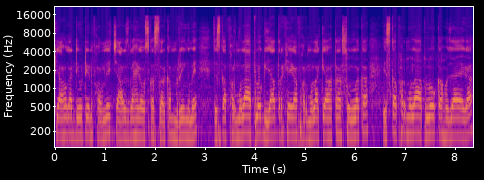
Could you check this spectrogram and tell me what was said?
क्या होगा ड्यूटी एंड इनफॉर्मली चार्ज रहेगा, उसका सरकम रिंग में। तो इसका फार्मूला आप लोग याद रखिएगा। फार्मूला क्या होता है? सोलह का। इसका फार्मूला आप लोग का हो जाएगा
